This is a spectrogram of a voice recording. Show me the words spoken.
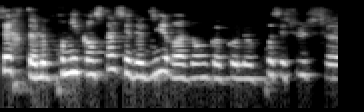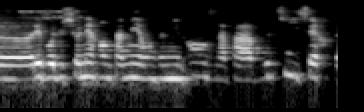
Certes, le premier constat, c'est de dire euh, donc, que le processus euh, révolutionnaire entamé en 2011 n'a pas abouti. Certes,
